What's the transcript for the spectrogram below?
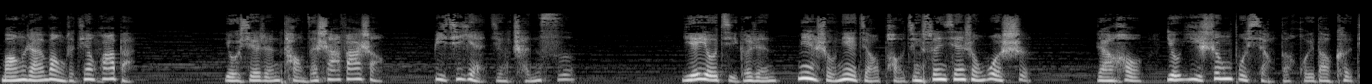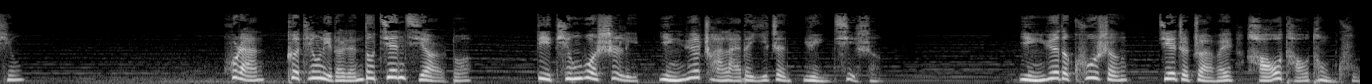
茫然望着天花板；有些人躺在沙发上，闭起眼睛沉思。也有几个人蹑手蹑脚跑进孙先生卧室，然后又一声不响的回到客厅。忽然，客厅里的人都尖起耳朵，谛听卧室里隐约传来的一阵吮气声，隐约的哭声接着转为嚎啕痛哭。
